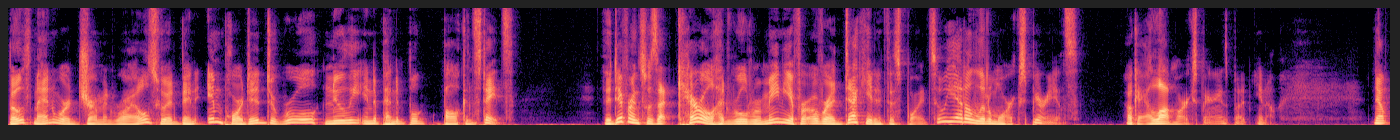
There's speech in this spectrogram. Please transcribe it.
Both men were German royals who had been imported to rule newly independent Balkan states. The difference was that Carol had ruled Romania for over a decade at this point, so he had a little more experience. Okay, a lot more experience, but you know. Now,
